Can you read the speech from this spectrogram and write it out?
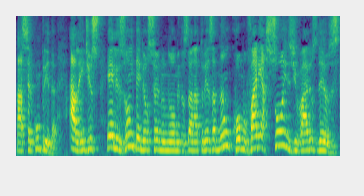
a ser cumprida. Além disso, eles vão entender os fenômenos da natureza não como variações de vários deuses,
